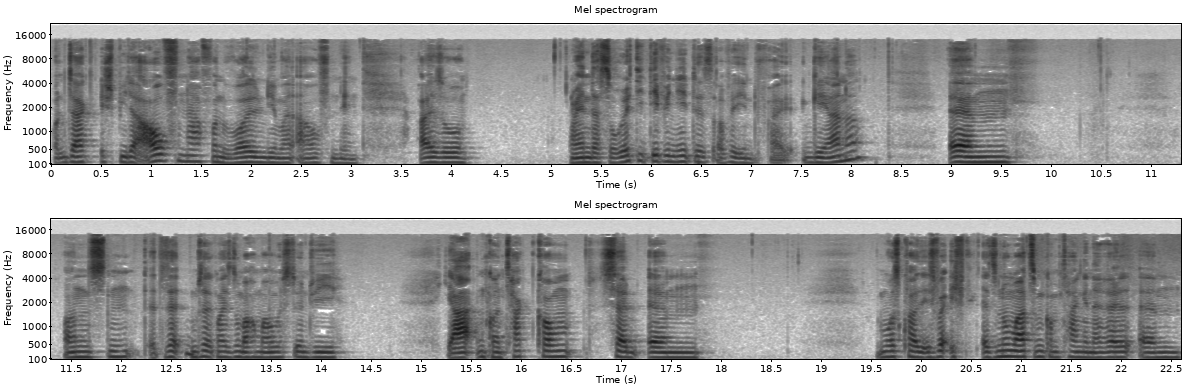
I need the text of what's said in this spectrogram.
und sagt, ich spiele Aufnahme und wollen wir mal aufnehmen. Also, wenn das so richtig definiert ist, auf jeden Fall gerne. Ähm, ansonsten, das muss halt quasi so machen, man müsste irgendwie, ja, in Kontakt kommen. Ist halt, ähm, muss quasi, ich, ich, also nur mal zum Kommentar generell, ähm,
